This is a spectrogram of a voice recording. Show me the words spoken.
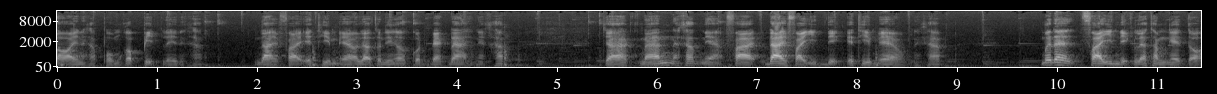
ร้อยนะครับ ผมก็ปิดเลยนะครับ ได้ไฟล์ html แล้วตัวนี้ก็กด back ได้นะครับ จากนั้นนะครับเนี่ยไฟล์ได้ไฟล์ index html นะครับเมื่อได้ไฟล์ index แล้วทำไงต่อ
